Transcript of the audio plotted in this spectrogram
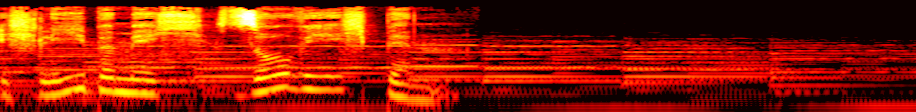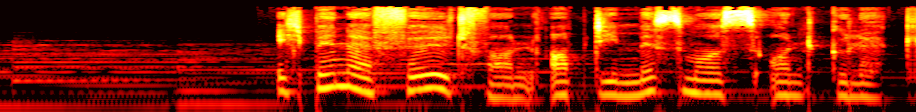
Ich liebe mich so, wie ich bin. Ich bin erfüllt von Optimismus und Glück.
